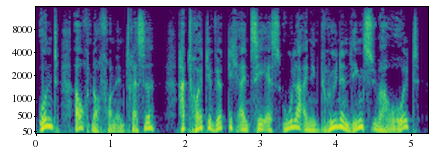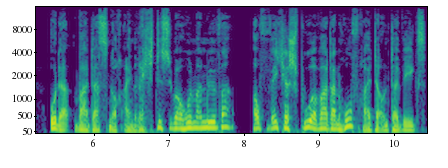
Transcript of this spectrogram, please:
Und, auch noch von Interesse, hat heute wirklich ein CSUler einen Grünen links überholt? Oder war das noch ein rechtes Überholmanöver? Auf welcher Spur war dann Hofreiter unterwegs?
